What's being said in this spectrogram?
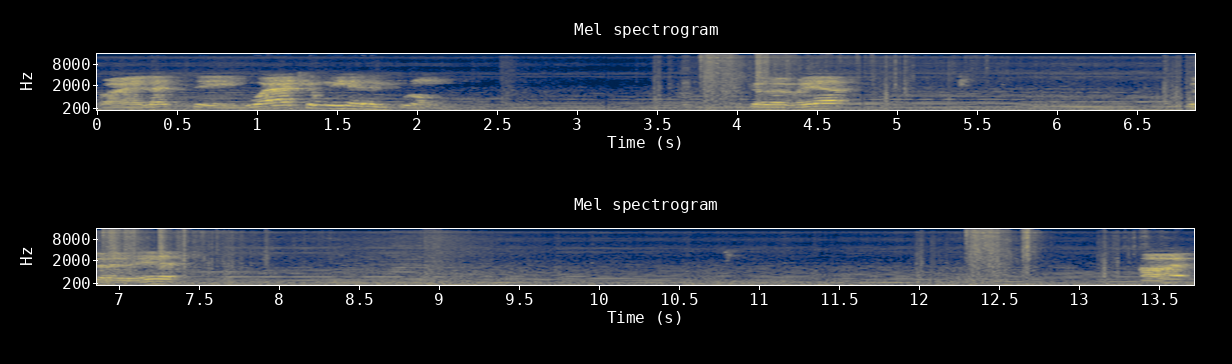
Right, let's see. Where can we hit him from? Go over here. Go over here. Alright.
